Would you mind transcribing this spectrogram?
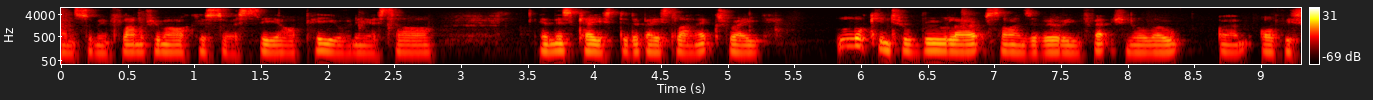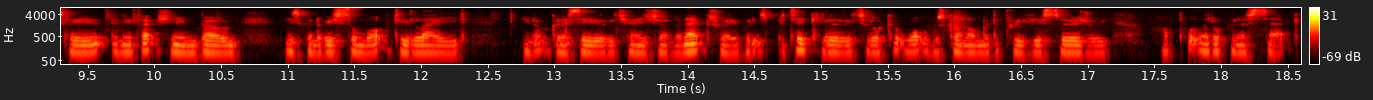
and some inflammatory markers, so a CRP or an ESR. In this case, did a baseline X-ray, looking to rule out signs of early infection, although um, obviously an infection in bone is going to be somewhat delayed. You're not going to see early changes on an X-ray, but it's particularly to look at what was going on with the previous surgery. I'll put that up in a sec.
